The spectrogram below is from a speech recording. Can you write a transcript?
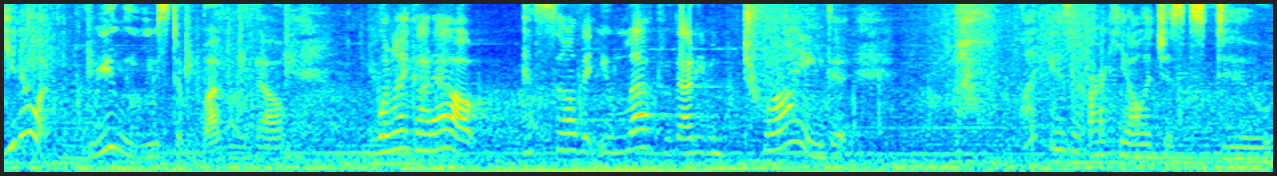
You know what really used to bug me, though? When I got out and saw that you left without even trying to... What is it archaeologists do?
